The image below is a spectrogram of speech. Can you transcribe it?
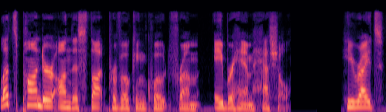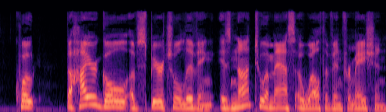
Let's ponder on this thought provoking quote from Abraham Heschel. He writes, quote, The higher goal of spiritual living is not to amass a wealth of information,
